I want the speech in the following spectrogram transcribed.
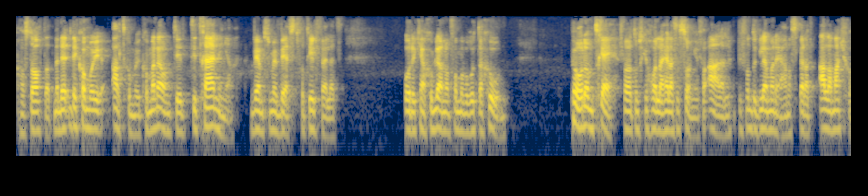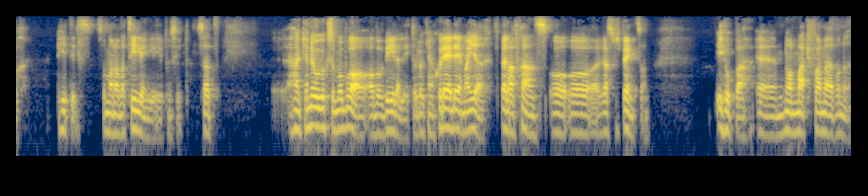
har startat. Men det, det kommer ju, allt kommer ju komma down till, till träningar, vem som är bäst för tillfället. Och det kanske blir någon form av rotation på de tre för att de ska hålla hela säsongen. För Anel, vi får inte glömma det, han har spelat alla matcher hittills som han har varit tillgänglig i princip. Så att han kan nog också må bra av att vila lite och då kanske det är det man gör. Spelar Frans och, och Rasmus Bengtsson ihop eh, någon match framöver nu.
